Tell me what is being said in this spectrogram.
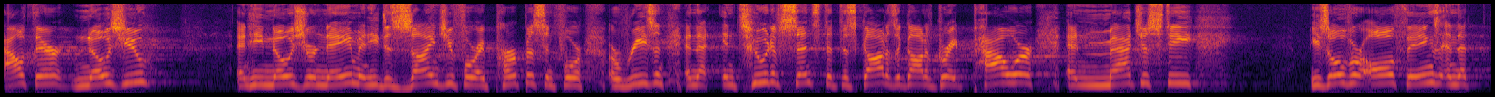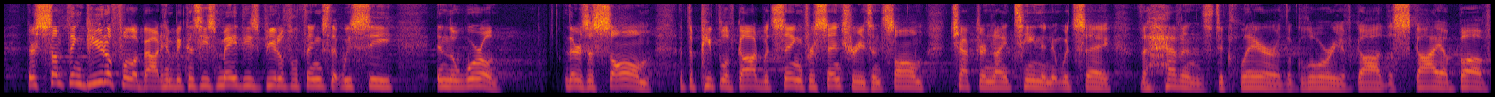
out there knows you, and he knows your name, and he designed you for a purpose and for a reason, and that intuitive sense that this God is a God of great power and majesty. He's over all things, and that there's something beautiful about him because he's made these beautiful things that we see in the world. There's a psalm that the people of God would sing for centuries in Psalm chapter 19, and it would say, The heavens declare the glory of God, the sky above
